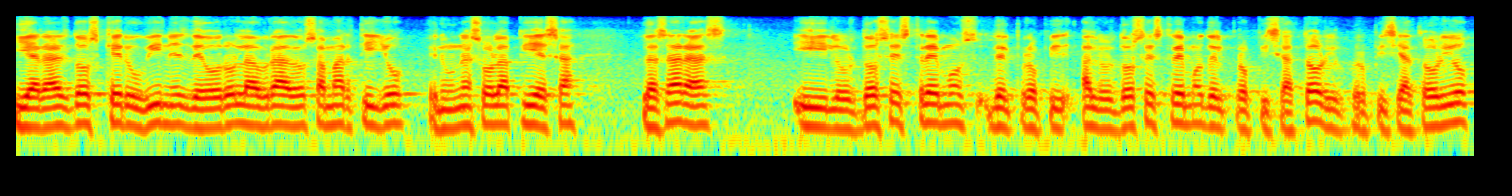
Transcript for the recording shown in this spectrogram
Y harás dos querubines de oro labrados a martillo en una sola pieza, las harás y los dos extremos del a los dos extremos del propiciatorio. El propiciatorio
